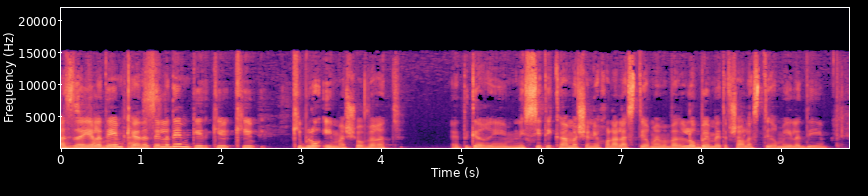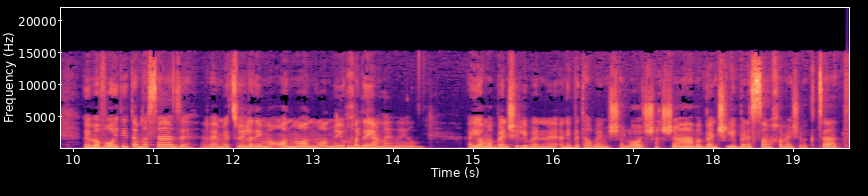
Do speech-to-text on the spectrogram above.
אז הילדים, כן, אז ילדים קיבלו אימא שעוברת אתגרים, ניסיתי כמה שאני יכולה להסתיר מהם, אבל לא באמת אפשר להסתיר מילדים. והם עברו איתי את המסע הזה, והם יצאו ילדים מאוד מאוד מאוד מיוחדים. וכמה הם היום? היום הבן שלי, בן, אני בת 43 עכשיו, הבן שלי בן 25 וקצת,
